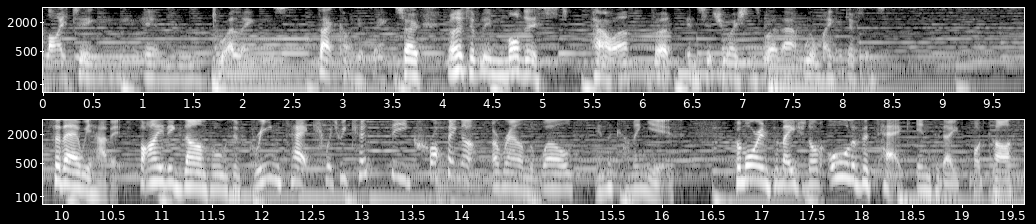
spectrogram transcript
lighting in dwellings, that kind of thing. So, relatively modest power, but in situations where that will make a difference. So there we have it, five examples of green tech which we could see cropping up around the world in the coming years. For more information on all of the tech in today's podcast,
